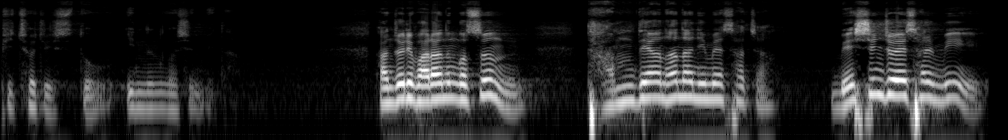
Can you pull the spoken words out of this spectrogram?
비춰질 수도 있는 것입니다. 간절히 바라는 것은 담대한 하나님의 사자, 메신저의 삶이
